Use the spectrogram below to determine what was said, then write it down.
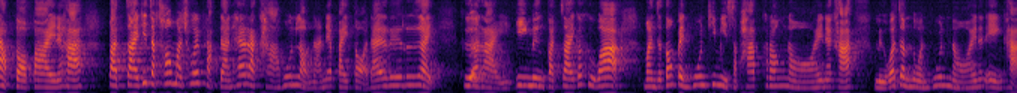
ดับต่อไปนะคะ ปัจจัยที่จะเข้ามาช่วยผลักดันให้ราคาหุ้นเหล่านั้นเนี่ยไปต่อได้เรื่อยๆ คืออะไร อีกหนึ่งปัจจัยก็คือว่ามันจะต้องเป็นหุ้นที่มีสภาพคล่องน้อยนะคะ หรือว่าจำนวนหุ้นน้อยนั่นเองค่ะ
